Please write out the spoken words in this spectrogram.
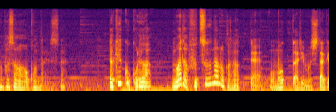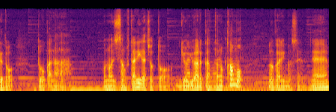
おばさんは怒んないですね。だ結構これはまだ普通なのかなって思ったりもしたけどどうかなこのおじさん2人がちょっと行儀悪かったのかも分かりませんね。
